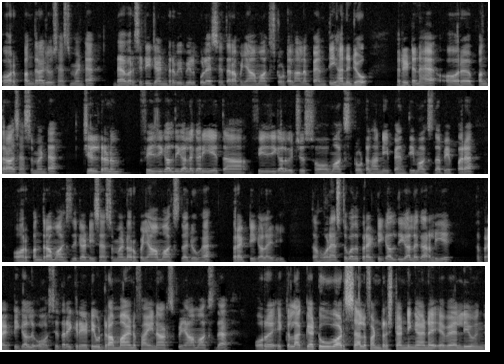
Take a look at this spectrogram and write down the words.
ਔਰ 15 ਜੋ ਅਸੈਸਮੈਂਟ ਹੈ ਡਾਈਵਰਸਿਟੀ ਜੈਂਡਰ ਵੀ ਬਿਲਕੁਲ ਇਸੇ ਤਰ੍ਹਾਂ 50 ਮਾਰਕਸ ਟੋਟਲ ਹਨ 35 ਹਨ ਜੋ ਰਿਟਨ ਹੈ ਔਰ 15 ਅਸੈਸਮੈਂਟ ਹੈ। ਚਿਲਡਰਨ ਫਿਜ਼ੀਕਲ ਦੀ ਗੱਲ ਕਰੀਏ ਤਾਂ ਫਿਜ਼ੀਕਲ ਵਿੱਚ ਸੌ ਮਾਰਕਸ ਟੋਟਲ ਹਨ 35 ਮਾਰਕਸ ਦਾ ਪੇਪਰ ਹੈ ਔਰ 15 ਮਾਰਕਸ ਦੀ ਤੁਹਾਡੀ ਅਸੈਸਮੈਂਟ ਔਰ 50 ਮਾਰਕਸ ਦਾ ਜੋ ਹੈ ਪ੍ਰੈਕਟੀਕਲ ਹੈ ਜੀ। ਤਾਂ ਹੁਣ ਇਸ ਤੋਂ ਬਾਅਦ ਪ੍ਰੈਕਟੀਕਲ ਦੀ ਗੱਲ ਕਰ ਲਈਏ ਤਾਂ ਪ੍ਰੈਕਟੀਕਲ ਉਸੇ ਤਰ੍ਹਾਂ ਹੀ creative drama and fine arts 50 marks ਦਾ ਔਰ ਇੱਕ ਲੱਗ ਹੈ toward self understanding and evaluating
